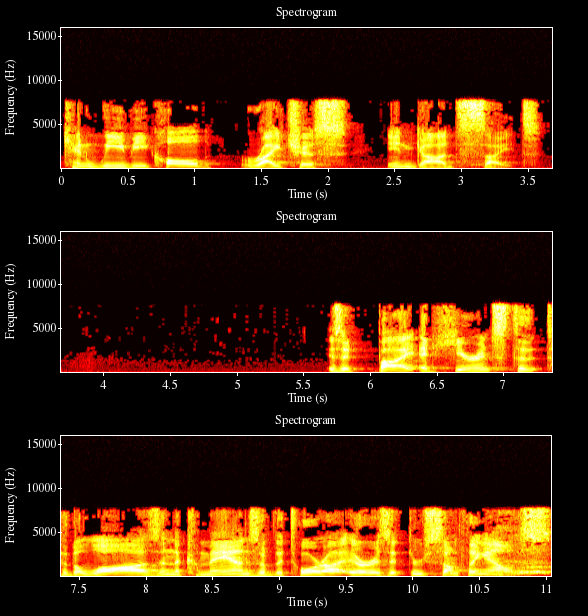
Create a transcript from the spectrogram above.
can we be called righteous in God's sight? Is it by adherence to, to the laws and the commands of the Torah, or is it through something else?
